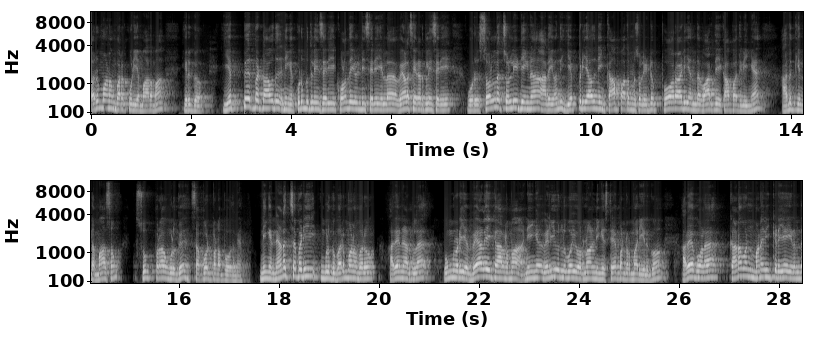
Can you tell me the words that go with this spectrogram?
வருமானம் வரக்கூடிய மாதமாக இருக்கும் எப்பேற்பட்டாவது நீங்கள் குடும்பத்துலேயும் சரி குழந்தைகள்டையும் சரி இல்லை வேலை செய்கிற இடத்துலையும் சரி ஒரு சொல்ல சொல்லிட்டீங்கன்னா அதை வந்து எப்படியாவது நீங்கள் காப்பாற்றணும்னு சொல்லிட்டு போராடி அந்த வார்த்தையை காப்பாற்றுவீங்க அதுக்கு இந்த மாதம் சூப்பராக உங்களுக்கு சப்போர்ட் பண்ண போகுதுங்க. நீங்கள் நினச்சபடி உங்களுக்கு வருமானம் வரும். அதே நேரத்தில் உங்களுடைய வேலை காரணமாக நீங்கள் வெளியூரில் போய் ஒரு நாள் நீங்கள் ஸ்டே பண்ணுற மாதிரி இருக்கும். அதே போல் கணவன் மனைவிக்கிடையே இருந்த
